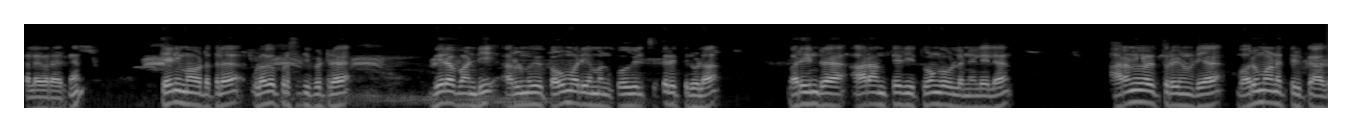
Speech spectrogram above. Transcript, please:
தலைவராக இருக்கேன். தேனி மாவட்டத்தில் உலக பிரசித்தி பெற்ற வீரபாண்டி அருள்மிகு கௌமாரியம்மன் கோவில் சித்திரை திருவிழா வருகின்ற ஆறாம் தேதி துவங்க உள்ள நிலையில் அறநிலையத்துறையினுடைய வருமானத்திற்காக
